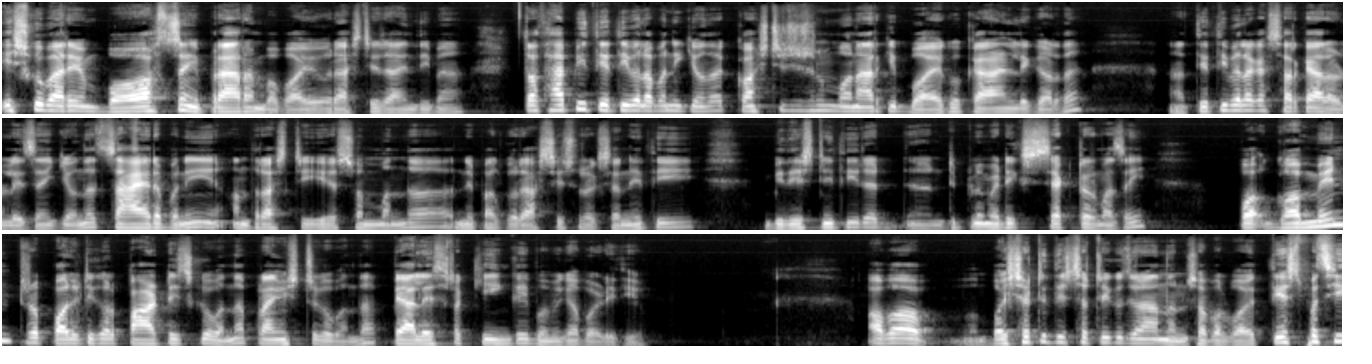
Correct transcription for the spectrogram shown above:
यसको बारेमा बहस चाहिँ प्रारम्भ भयो राष्ट्रिय राजनीतिमा। तथापि त्यति बेला पनि के भन्दा कन्स्टिट्युसनल मोनार्की भएको कारणले गर्दा त्यति बेलाका सरकारहरूले चाहिँ के भन्दा चाहेर पनि अन्तर्राष्ट्रिय सम्बन्ध नेपालको राष्ट्रिय सुरक्षा नीति विदेश नीति र डिप्लोमेटिक सेक्टरमा चाहिँ प गभर्मेन्ट र पोलिटिकल पार्टिजको भन्दा प्राइम मिनिस्टरको भन्दा प्यालेस र किङकै भूमिका बढी थियो। अब बैसठी त्रिसठीको जनआन्दोलन सफल भयो। त्यसपछि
